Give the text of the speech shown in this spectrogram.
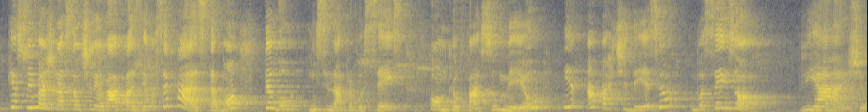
O que a sua imaginação te levar a fazer, você faz, tá bom? Então eu vou ensinar para vocês como que eu faço o meu e a partir desse, ó, vocês, ó, viajam,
